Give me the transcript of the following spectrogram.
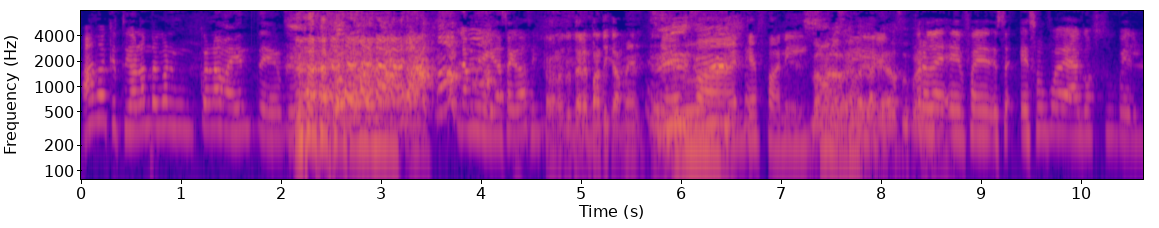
ah, no, es que estoy hablando con, con la mente. la muñequita se quedó así. Está hablando telepáticamente. Qué fun, qué funny. No, no, de verdad quedó súper. Pero de- eh, fue, eso, eso fue algo súper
